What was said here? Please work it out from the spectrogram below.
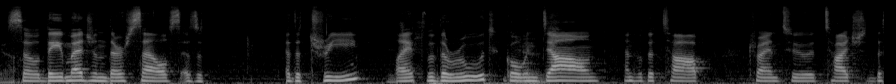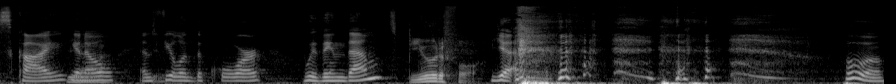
yeah. So they imagine themselves as a as a tree, right, with the root going Yes. down and with the top trying to touch the sky, you Yeah. know, and feeling the core within them. it's beautiful Yeah. oh.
